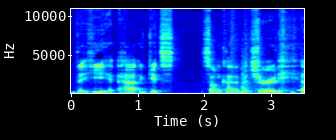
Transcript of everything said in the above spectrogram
that he ha- gets some kind of maturity.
